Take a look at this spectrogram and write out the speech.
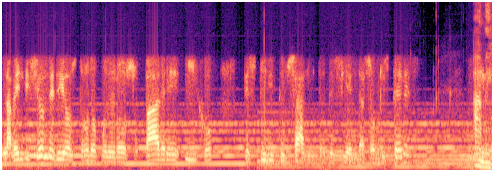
la bendición de Dios Todopoderoso, Padre, Hijo, Espíritu Santo, descienda sobre ustedes. Amén.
